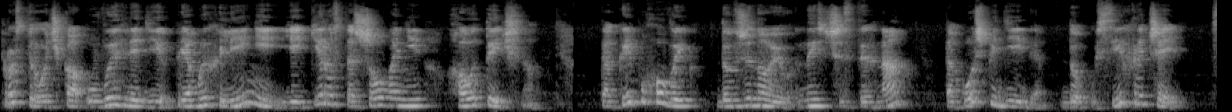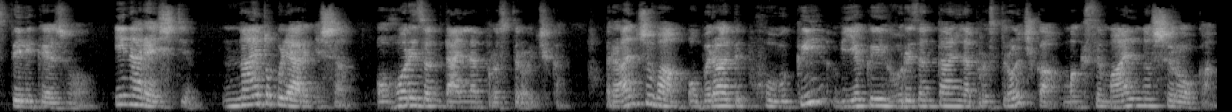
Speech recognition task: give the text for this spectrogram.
Прострочка у вигляді прямих ліній, які розташовані хаотично. Такий пуховик довжиною нижче стегна також підійде до усіх речей в стилі casual. І нарешті найпопулярніша горизонтальна прострочка. Раджу вам обирати пуховики, в яких горизонтальна прострочка максимально широка.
